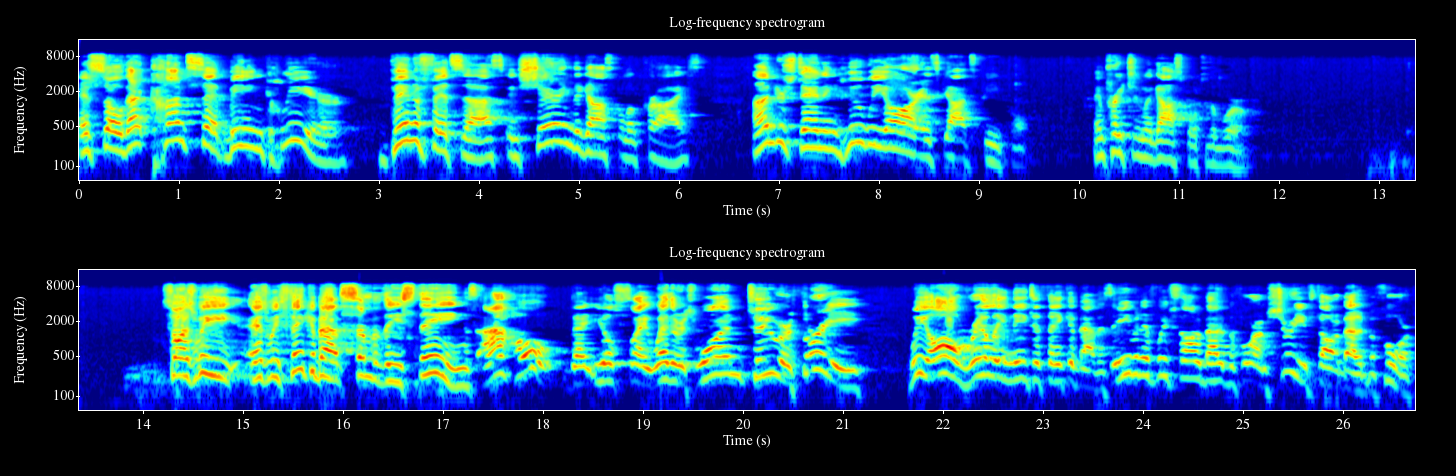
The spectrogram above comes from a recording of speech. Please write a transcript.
And so that concept being clear benefits us in sharing the gospel of Christ, understanding who we are as God's people, and preaching the gospel to the world. So as we as we think about some of these things, I hope that you'll say whether it's one, two, or three, we all really need to think about this. Even if we've thought about it before, I'm sure you've thought about it before.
